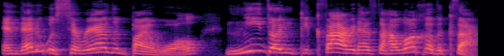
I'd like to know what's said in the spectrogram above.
and then it was surrounded by a wall. Nidoin Kikvar, it has the halacha of a kvar.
